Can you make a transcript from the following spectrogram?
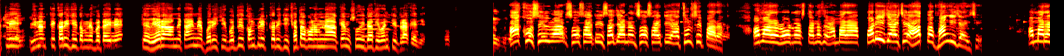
એટલી વિનંતી કરી છે તમને બધાને કે વેરા અમે ટાઈમે ભરી છે બધું કમ્પ્લીટ કરી છે છતાં પણ અમને આ કેમ સુવિધાથી વંચિત રાખે છે? આખો સિલ્વર સોસાયટી સજાનંદ સોસાયટી આ તુલસી પાર્ક. અમારા રોડ રસ્તા નથી. અમારા પડી જાય છે હાથ પગ ભાંગી જાય છે. અમારે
